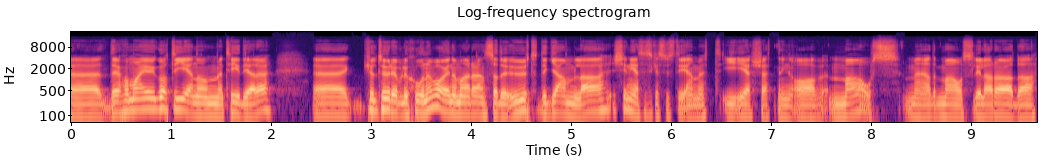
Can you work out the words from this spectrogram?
Uh, det har man ju gått igenom tidigare. Uh, kulturrevolutionen var ju när man rensade ut det gamla kinesiska systemet i ersättning av Maos med Maos lilla röda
